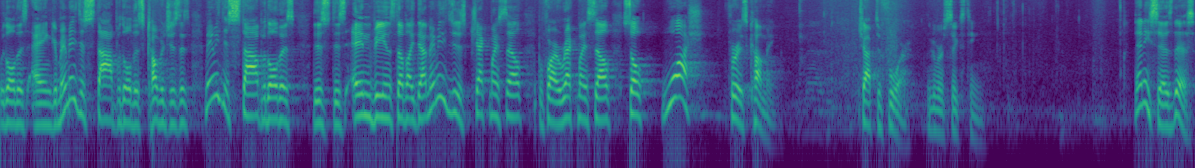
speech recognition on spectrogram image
with all this anger. Maybe just stop with all this covetousness. Maybe just stop with all this, this, this envy and stuff like that. Maybe just check myself before I wreck myself. So wash for his coming. Amen. Chapter 4, look at verse 16. Then he says this,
